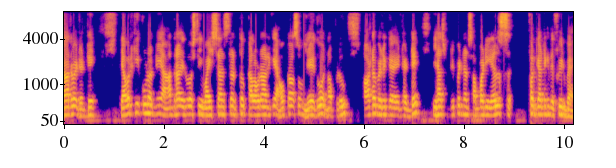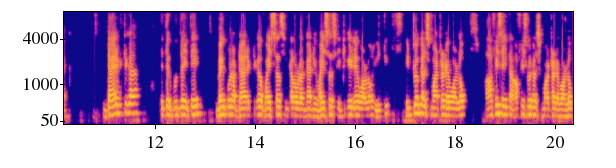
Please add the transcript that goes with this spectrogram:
కారణం ఏంటంటే ఎవరికి కూడా అన్ని ఆంధ్ర యూనివర్సిటీ వైస్ ఛాన్సలర్తో కలవడానికి అవకాశం లేదు అన్నప్పుడు ఆటోమేటిక్గా ఏంటంటే ఈ has depend on somebody else for getting the feedback డైరెక్ట్గా ఇంతకు ముందు అయితే మేము కూడా డైరెక్ట్గా వైస్ ఛాన్సలర్ కలవడం కానీ వైస్ ఛాన్సలర్ ఇంటికి వెళ్ళేవాళ్ళం ఇంటి ఇంట్లో కలిసి మాట్లాడేవాళ్ళం ఆఫీస్ అయితే ఆఫీస్లో కలిసి మాట్లాడేవాళ్ళం.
